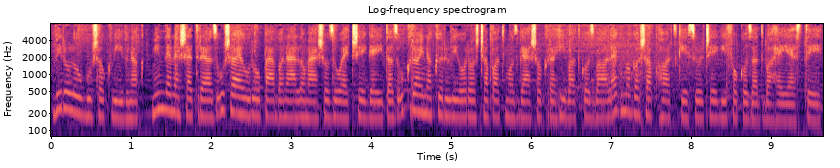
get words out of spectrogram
virológusok vívnak, minden esetre az USA Európában állomásozó egységeit az Ukrajna körüli orosz csapatmozgásokra hivatkozva a legmagasabb harckészültségi fokozatba helyezték.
